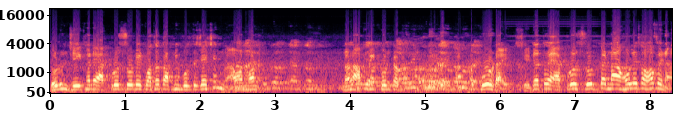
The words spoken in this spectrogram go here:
ধরুন যেখানে অ্যাপ্রোচ রোডের কথা তো আপনি বলতে চাইছেন আমার মনে না না আপনি কোনটা পুরোটাই সেটা তো অ্যাপ্রোচ রোডটা না হলে তো হবে না।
